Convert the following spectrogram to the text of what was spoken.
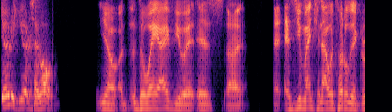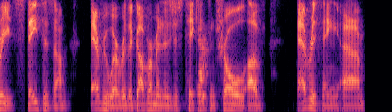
30 years ago. You know, the way I view it is, uh, as you mentioned, I would totally agree. Statism everywhere, where the government is just taking yeah. control of everything. Um,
